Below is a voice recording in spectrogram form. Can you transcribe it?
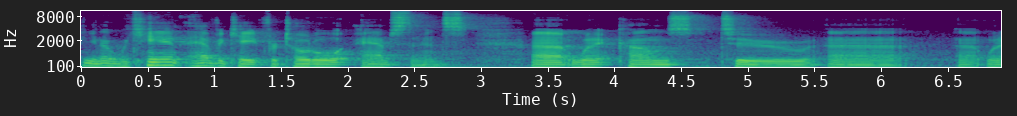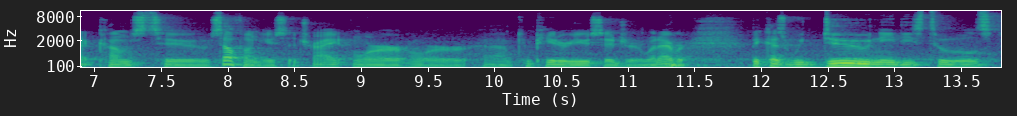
you know we can't advocate for total abstinence uh, when it comes to uh, uh, when it comes to cell phone usage, right, or or um, computer usage or whatever, because we do need these tools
